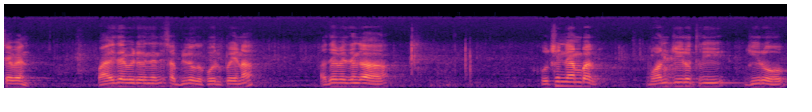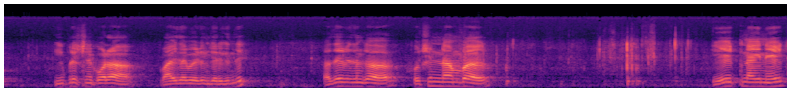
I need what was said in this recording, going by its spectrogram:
seven వాయిదా వేడి ఉందని సభ్యులు కోల్పోయినా అదేవిధంగా question number one zero three zero ఈ ప్రశ్న కూడా వాయిదా వేయడం జరిగింది. అదేవిధంగా question number eight nine eight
